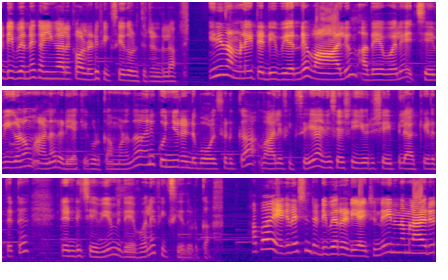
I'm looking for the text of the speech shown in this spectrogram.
ടെഡിബിയറിന്റെ കൈയും കാലൊക്കെ ഓൾറെഡി ഫിക്സ് ചെയ്ത് കൊടുത്തിട്ടുണ്ടല്ലോ. ഇനി നമ്മൾ ഈ ടെഡി ബിയറിന്റെ വാലും അതേപോലെ ചെവികളും ആണ് റെഡിയാക്കി കൊടുക്കാൻ പോണത്. അതിന് കുഞ്ഞു രണ്ട് ബോൾസ് എടുക്കുക വാൽ ഫിക്സ് ചെയ്യുക. അതിനുശേഷം ഈ ഒരു ഷേപ്പിലാക്കി എടുത്തിട്ട് രണ്ട് ചെവിയും ഇതേപോലെ ഫിക്സ് ചെയ്ത് കൊടുക്കുക. അപ്പോൾ ഏകദേശം ടെഡി ബിയർ റെഡി ആയിട്ടുണ്ട്. ഇനി നമ്മൾ ആ ഒരു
